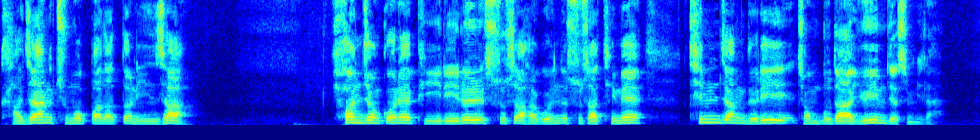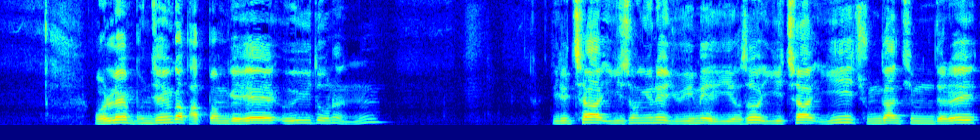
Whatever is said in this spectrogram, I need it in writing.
가장 주목받았던 인사, 현 정권의 비리를 수사하고 있는 수사팀의 팀장들이 전부 다 유임됐습니다. 원래 문재인과 박범계의 의도는 1차 이성윤의 유임에 이어서 2차 이 중간팀들의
